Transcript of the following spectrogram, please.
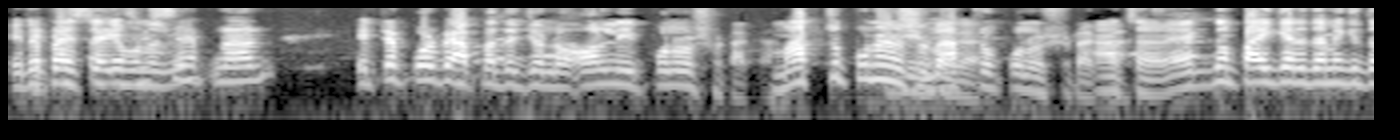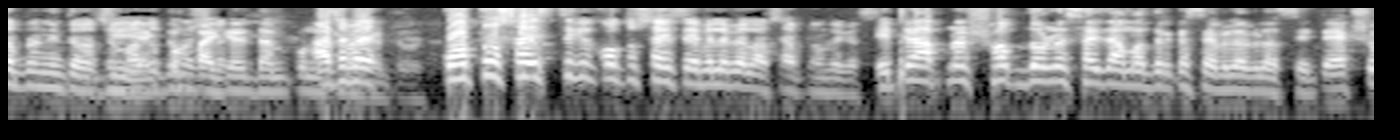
এটা প্রাইসটা কেমন আসবে? আপনার এটা পড়বে আপনাদের জন্য অনলি পনেরোশো টাকা। মাত্র পনেরোশো মাত্র পনেরোশো টাকা। আচ্ছা একদম পাইকারি দামে কিন্তু আপনি নিতে পারছেন মাত্র একদম পাইকারি দাম আচ্ছা ভাই, কত সাইজ থেকে কত সাইজ অ্যাভেলেবেল আছে আপনাদের কাছে? এটা আপনার সব ধরনের সাইজ আমাদের কাছে অ্যাভেলেবেল আছে। এটা একশো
